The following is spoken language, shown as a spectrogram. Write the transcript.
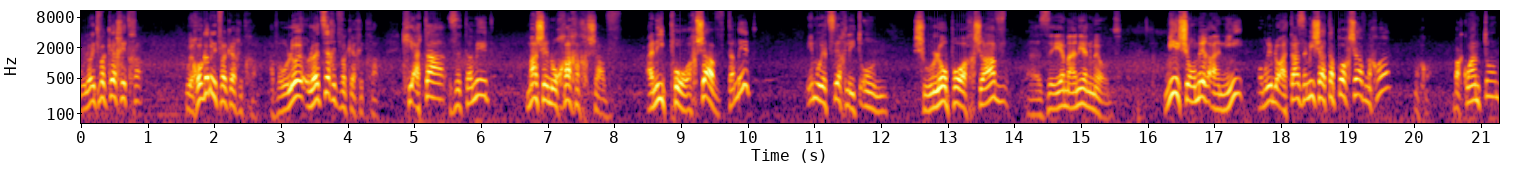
הוא לא יתווכח איתך. הוא יכול גם להתווכח איתך, אבל הוא לא, הוא לא יצליח להתווכח איתך. כי אתה זה תמיד מה שנוכח עכשיו. אני פה עכשיו, תמיד. אם הוא יצליח לטעון שהוא לא פה עכשיו, אז זה יהיה מעניין מאוד. מי שאומר אני, אומרים לו, אתה זה מי שאתה פה עכשיו, נכון? נכון. בקוונטום,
